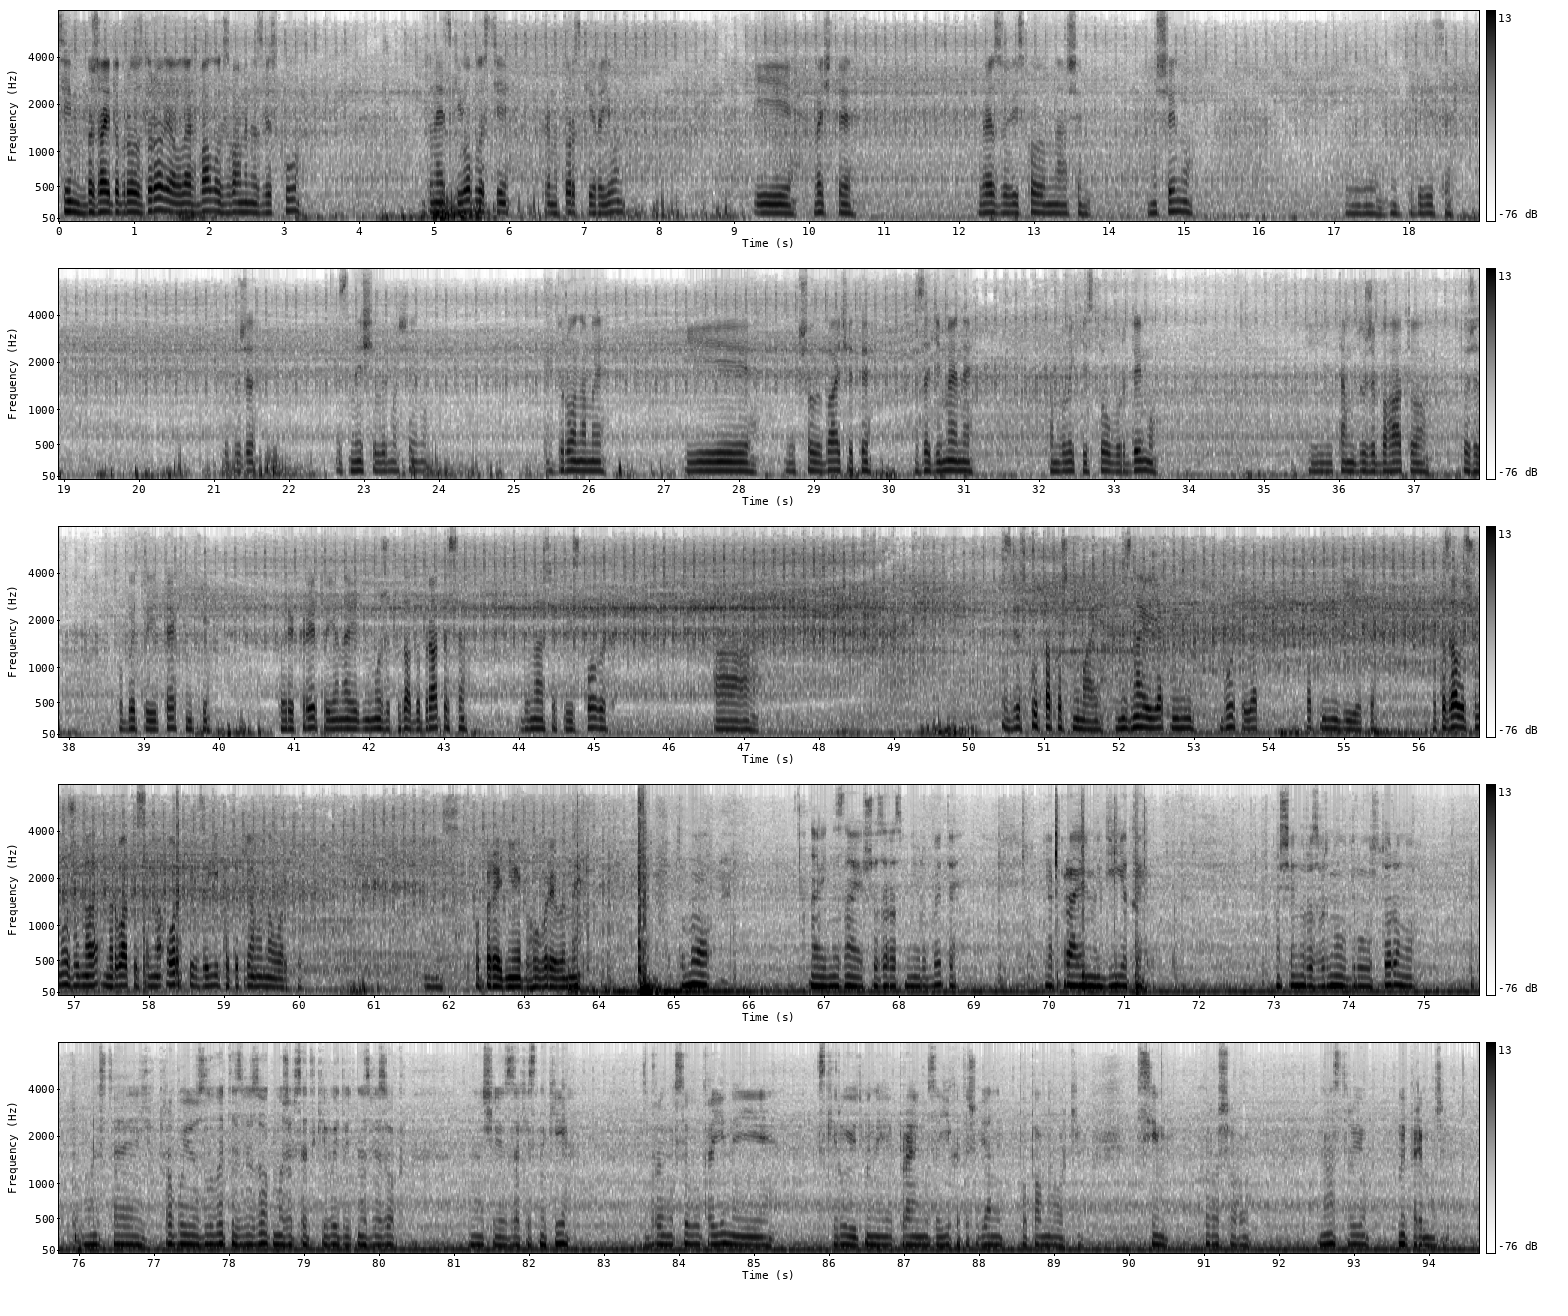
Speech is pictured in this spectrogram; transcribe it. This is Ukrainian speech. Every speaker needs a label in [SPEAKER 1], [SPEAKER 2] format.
[SPEAKER 1] Всім бажаю доброго здоров'я. Олег Балох з вами на зв'язку. В Донецькій області, Краматорський район. І бачите, везу військовим нашим машину. І подивіться, тут вже знищили машину дронами. І якщо ви бачите, ззаді мене там великий стовбур диму. І там дуже багато теж побитої техніки, перекрито. Я навіть не можу туди добратися до наших військових. А зв'язку також немає. Не знаю, як мені бути, як, як мені діяти. Показали, що можу на- нарватися на орків, заїхати прямо на орків. Попередньо, як говорили ми. Тому навіть не знаю, що зараз мені робити, як правильно діяти. Машину розвернув в другу сторону. Ось та й пробую зловити зв'язок, може все-таки вийдуть на зв'язок наші захисники Збройних сил України і скерують мене, як правильно заїхати, щоб я не попав на орків. Всім хорошого настрою. Ми переможемо.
